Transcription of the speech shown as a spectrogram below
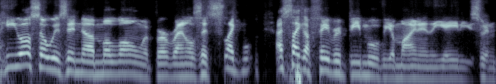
he also was in uh, Malone with Burt Reynolds. It's like that's like a favorite B movie of mine in the '80s. And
